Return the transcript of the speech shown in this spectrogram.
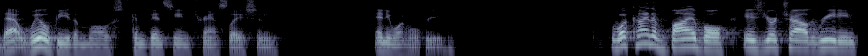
That will be the most convincing translation anyone will read. What kind of Bible is your child reading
